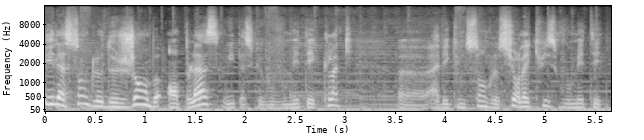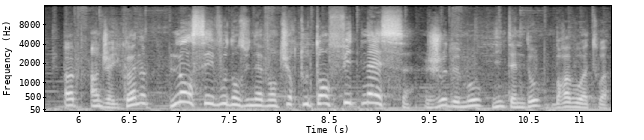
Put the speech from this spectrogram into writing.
et la sangle de jambe en place, oui parce que vous vous mettez clac avec une sangle sur la cuisse, vous mettez hop un Joy-Con. Lancez-vous dans une aventure tout en fitness. Jeu de mots Nintendo, bravo à toi.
